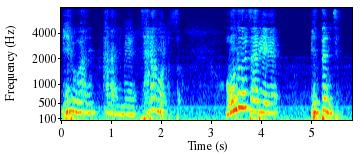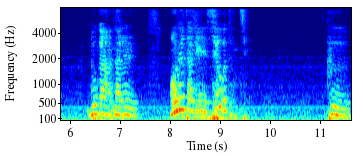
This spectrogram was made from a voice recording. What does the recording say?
이러한 하나님의 사람으로서 어느 자리에 있든지 누가 나를 어느 자리에 세우든지 그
